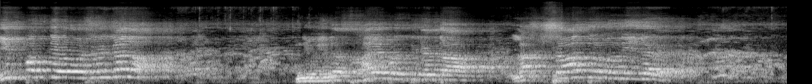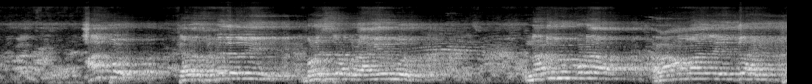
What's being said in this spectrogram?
ಇಪ್ಪತ್ತೇಳು ವರ್ಷಗಳ ಕಾಲ ನಿಮ್ಮಿಂದ ಸಹಾಯ ಪಡೆದಕ್ಕಂತ ಲಕ್ಷಾಂತರ ಮಂದಿ ಕೆಲವು ಸಮಯದಲ್ಲಿ ಕೆಲವು ಕೂಡ ಆಗಿರ್ಬೋದು, ನನಗೂ ಕೂಡ ರಾಮಾಯಣ ಯುದ್ಧ ಆಗಿತ್ತು.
